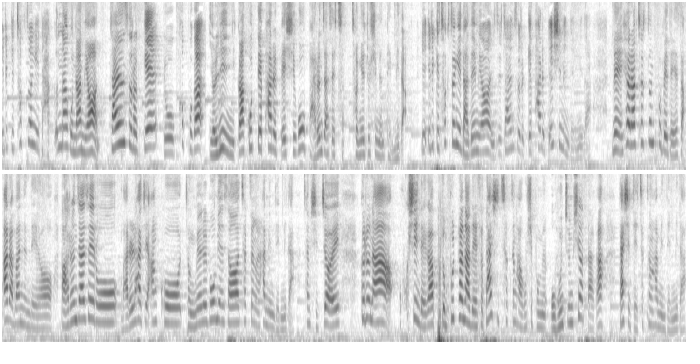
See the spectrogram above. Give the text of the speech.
이렇게 측정이 다 끝나고 나면 자연스럽게 요 커프가 열리니까 그때 팔을 빼시고 바른 자세 청- 정해 주시면 됩니다. 예, 이렇게 측정이 다 되면 이제 자연스럽게 팔을 빼시면 됩니다. 네, 혈압 측정법에 대해서 알아봤는데요. 바른 자세로 말을 하지 않고 정면을 보면서 측정을 하면 됩니다. 참 쉽죠? 그러나 혹시 내가 좀 불편하다 해서 다시 측정하고 싶으면 5분쯤 쉬었다가 다시 재측정하면 됩니다.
